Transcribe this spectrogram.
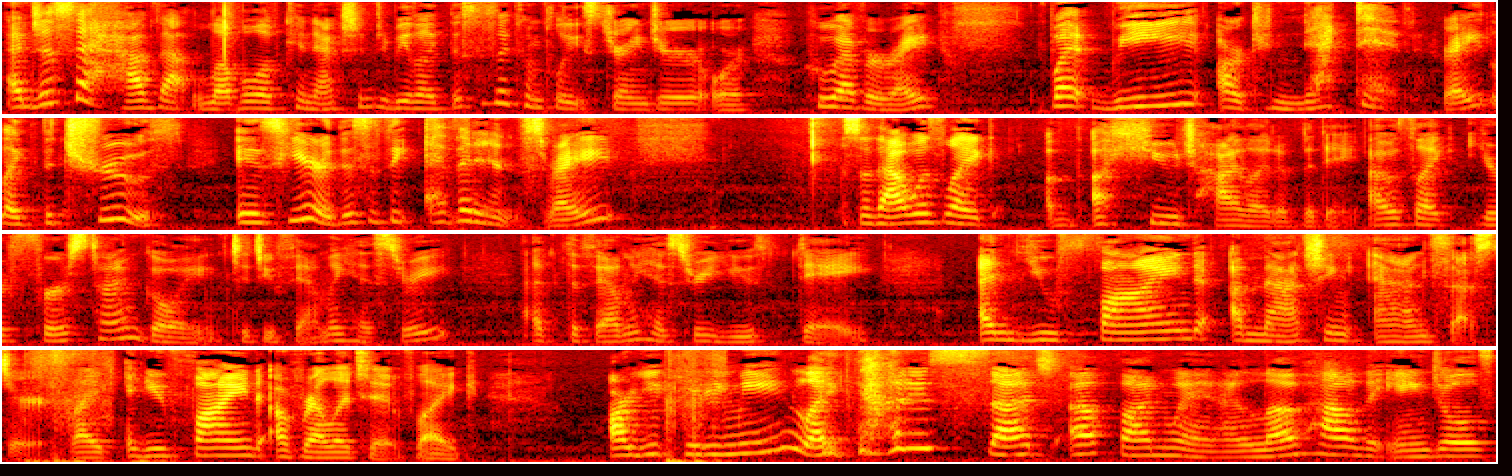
and just to have that level of connection to be like this is a complete stranger or whoever, right? But we are connected, right? Like the truth is here. This is the evidence, right? So that was like a, a huge highlight of the day. I was like, your first time going to do family history at the Family History Youth Day, and you find a matching ancestor, like, And you find a relative. Like, are you kidding me? Like, that is such a fun win. I love how the angels,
